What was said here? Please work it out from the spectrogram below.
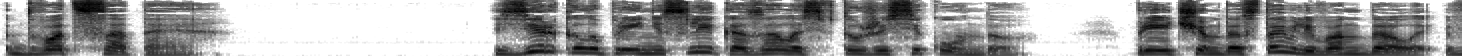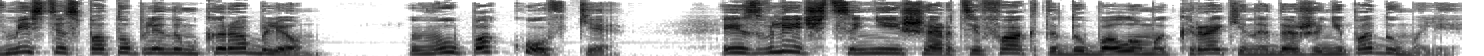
двадцатая. Зеркало принесли, казалось, в ту же секунду. Причем доставили вандалы вместе с потопленным кораблем. В упаковке. Извлечь ценнейшие артефакты дуболомы Кракены даже не подумали.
